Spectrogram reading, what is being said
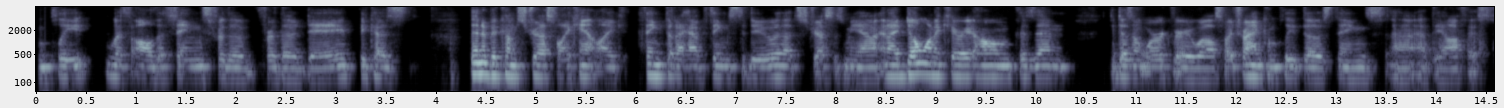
complete with all the things for the, for the day, because then it becomes stressful. I can't like think that I have things to do and that stresses me out. And I don't want to carry it home because then it doesn't work very well. So I try and complete those things uh, at the office.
